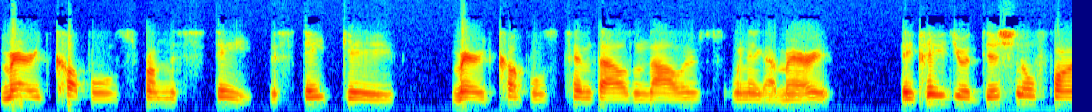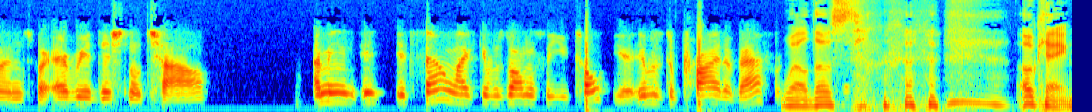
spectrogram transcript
married couples from the state. The state gave married couples ten thousand dollars when they got married. They paid you additional funds for every additional child. I mean, it, it sounded like it was almost a utopia. It was the pride of Africa. Well, those. okay.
